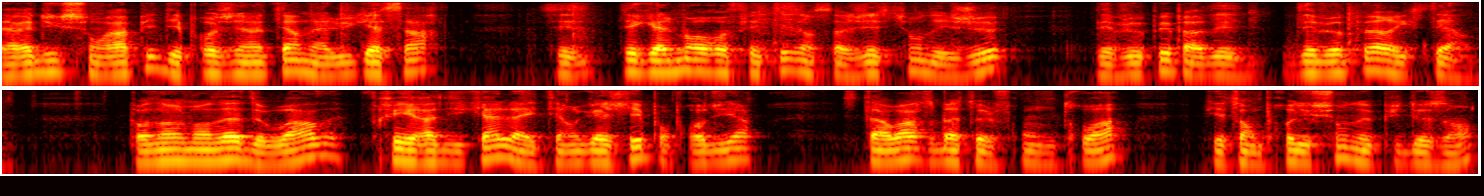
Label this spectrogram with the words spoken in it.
La réduction rapide des projets internes à LucasArts s'est également reflétée dans sa gestion des jeux développé par des développeurs externes. Pendant le mandat de Ward, Free Radical a été engagé pour produire Star Wars Battlefront 3, qui est en production depuis deux ans.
